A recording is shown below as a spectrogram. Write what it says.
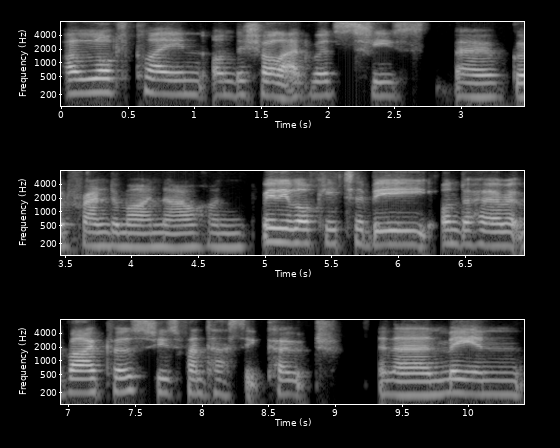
I loved playing under Charlotte Edwards. She's a good friend of mine now and really lucky to be under her at Vipers. She's a fantastic coach. And then me and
